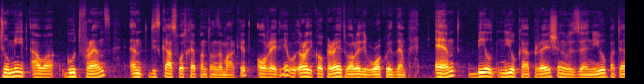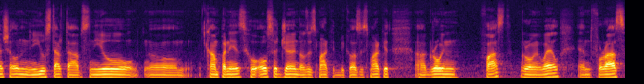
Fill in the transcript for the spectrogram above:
to meet our good friends and discuss what happened on the market already. We already cooperate, we already work with them, and build new cooperation with the new potential new startups, new um, companies who also joined on this market because this market uh, growing fast, growing well, and for us,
